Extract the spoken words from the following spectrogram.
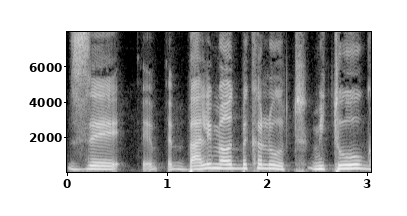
זה בא לי מאוד בקלות, מיתוג,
